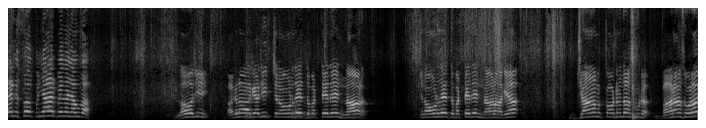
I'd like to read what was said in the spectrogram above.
350 ਰੁਪਏ ਦਾ ਜਾਊਗਾ। ਲਓ ਜੀ ਅਗਲਾ ਆ ਗਿਆ ਜੀ ਚਨੌਣ ਦੇ ਦੁਪੱਟੇ ਦੇ ਨਾਲ। ਚਨੌਣ ਦੇ ਦੁਪੱਟੇ ਦੇ ਨਾਲ ਆ ਗਿਆ ਜਾਮ ਕਾਟਨ ਦਾ ਸੂਟ। 1216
